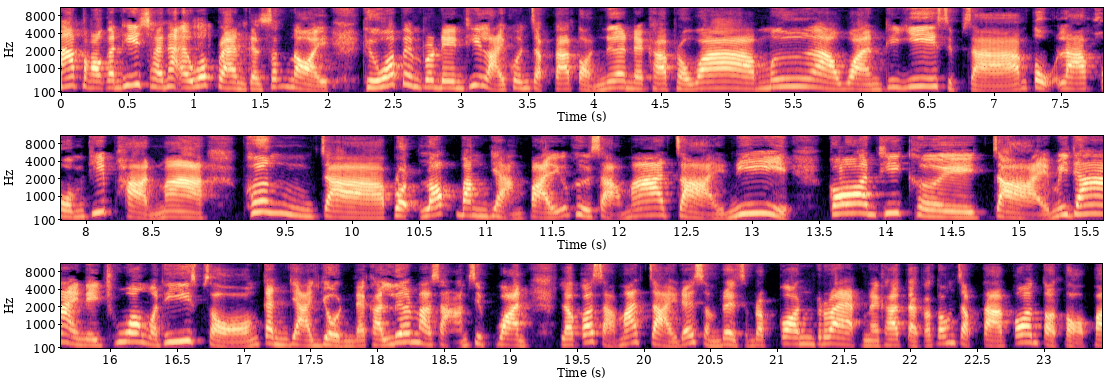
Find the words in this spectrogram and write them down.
มาต่อกันที่ China Evergrande กันสักหน่อย ถือว่าเป็นประเด็นที่หลายคนจับตาต่อเนื่องนะคะ เพราะว่าเมื่อวันที่ 23 ตุลาคมที่ผ่านมา เพิ่งจะปลดล็อกบางอย่างไปก็คือสามารถจ่ายหนี้ก้อนที่เคยจ่ายไม่ได้ในช่วงวันที่ 22 กันยายนนะคะ เลื่อนมา 30 วัน แล้วก็สามารถจ่ายได้สำเร็จสำหรับก้อนแรกนะคะ แต่ก็ต้องจับตาก้อนต่อๆไป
